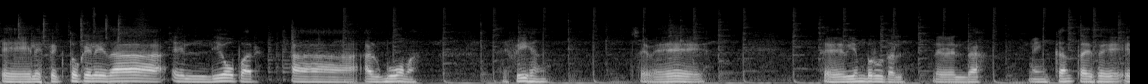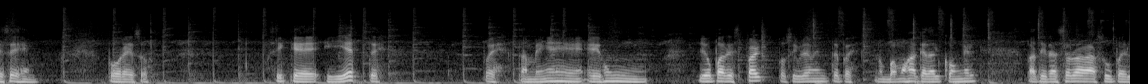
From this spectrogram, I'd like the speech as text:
eh, el efecto que le da el Leopard al Woma se fijan se ve se ve bien brutal de verdad. Me encanta ese, ese por eso. Así que y este pues también es, un Leopard Spark posiblemente pues nos vamos a quedar con él para tirárselo a la Super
